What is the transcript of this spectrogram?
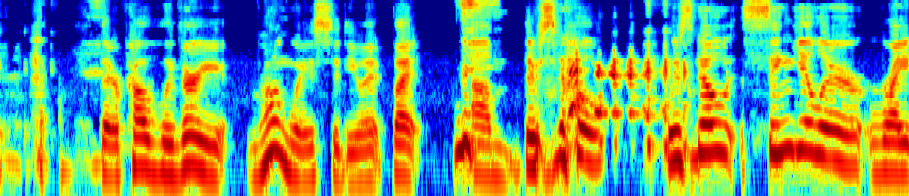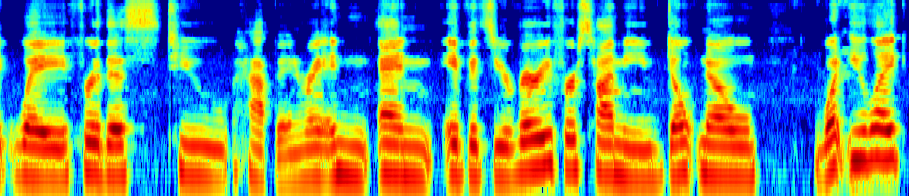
there are probably very wrong ways to do it, but um, there's no there's no singular right way for this to happen, right? And and if it's your very first time and you don't know what you like,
